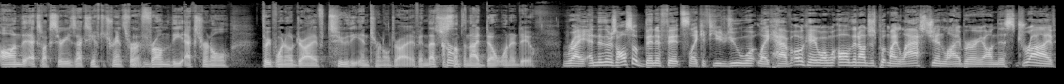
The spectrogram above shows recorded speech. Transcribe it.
on the Xbox Series X, you have to transfer Mm-hmm. it from the external 3.0 drive to the internal drive, and that's just something I don't want to do. Right, and then there's also benefits like if you do want, like have okay, well, oh, then I'll just put my last gen library on this drive.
